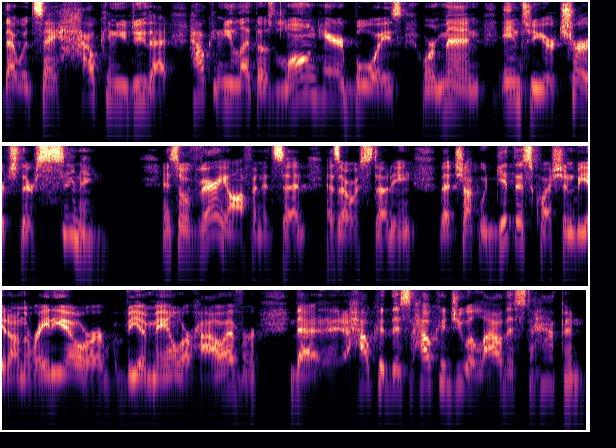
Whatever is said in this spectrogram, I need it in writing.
that would say, How can you do that? How can you let those long haired boys or men into your church? They're sinning. And so very often it said, as I was studying, that Chuck would get this question, be it on the radio or via mail or however, that uh, how could this, how could you allow this to happen?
